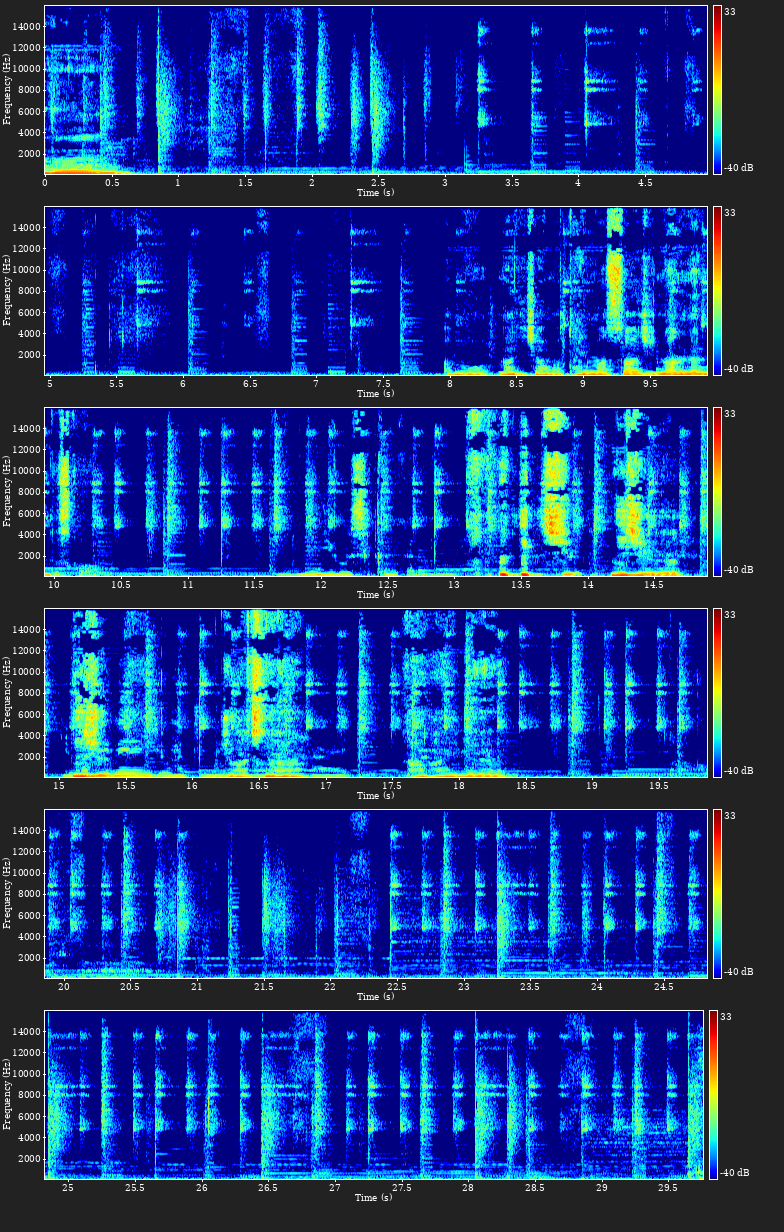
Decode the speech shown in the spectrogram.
うんちゃんはタイマッサージ何年ですか？二十しかな。20? 20? 十？八年、十八年。18年？はい。長いね長いなあ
